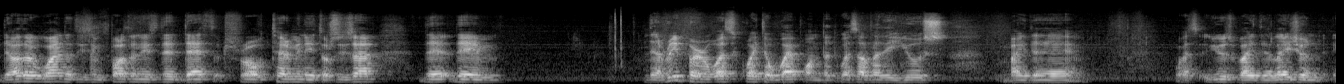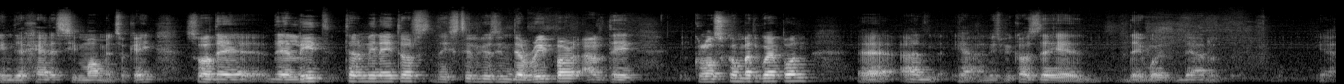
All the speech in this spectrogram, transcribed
the other one that is important is the Deathshroud terminators. These are the the the reaper was quite a weapon that was already used by the was used by the legion in the heresy moments okay? So the the elite terminators they still using the reaper as the close combat weapon uh, and yeah and it's because they they were they are yeah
